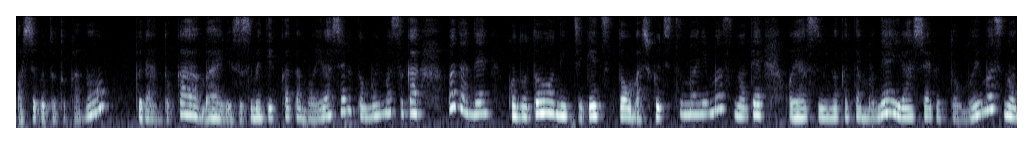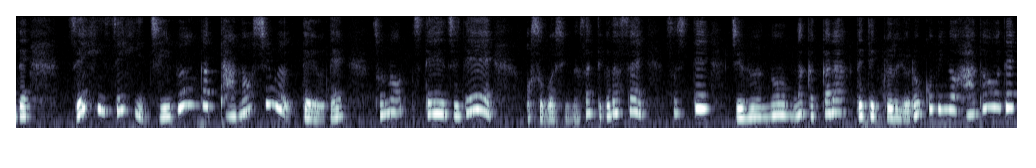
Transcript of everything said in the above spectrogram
お仕事とかのプランとか前に進めていく方もいらっしゃると思いますがまだねこの土日月と、まあ、祝日もありますのでお休みの方もねいらっしゃると思いますのでぜひぜひ自分が楽しむっていうねそのステージでお過ごしなさってください。そして自分の中から出てくる喜びの波動で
